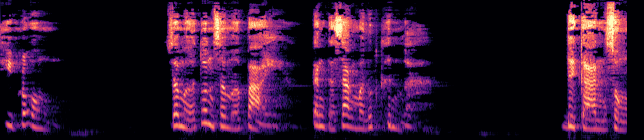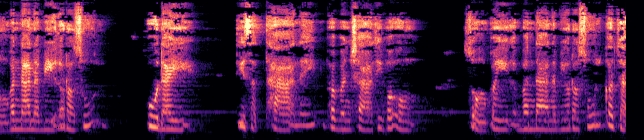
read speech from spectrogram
ที่พระองค์ เสมอต้นเสมอปลายตั้งแต่สร้างมนุษย์ขึ้นมา ด้วยการส่งบรรดานาบีและรอซูล ผู้ใดที่ศรัทธาในพระบัญชาที่พระองค์ ส่งไปกับบรรดานาบีรอซูลก็จะ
